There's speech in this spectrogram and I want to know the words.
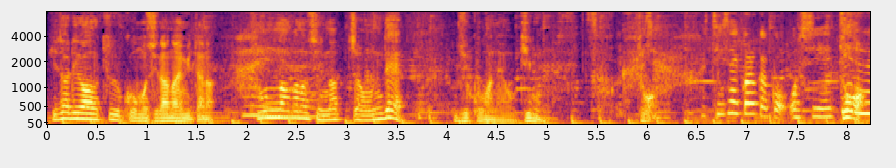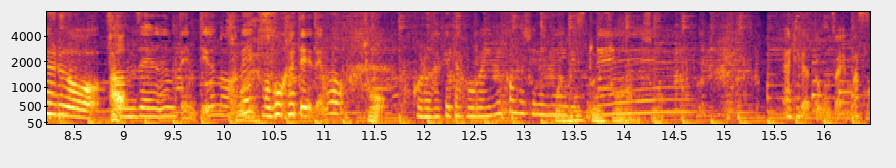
左側通行も知らないみたいな、そんな話になっちゃうんで事故はね起きるんです。そうか。そう。小さい頃からこう教えてルールを安全運転っていうのをねまあご家庭でも心がけた方がいいのかもしれないです本当にそうねなんですよ。ありがとうございます。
